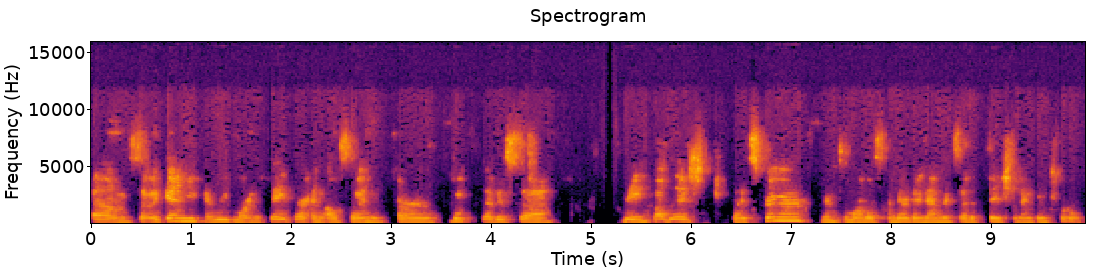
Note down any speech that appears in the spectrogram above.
Um, so again, you can read more in the paper and also in our book that is uh, being published by Springer, Mental Models and Their Dynamics, Adaptation and Control,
